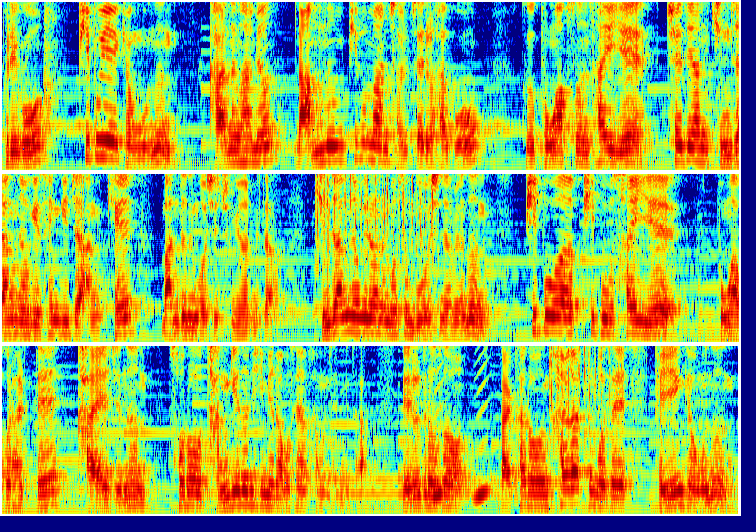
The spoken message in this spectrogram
그리고 피부의 경우는 가능하면 남는 피부만 절제를 하고 그 봉합선 사이에 최대한 긴장력이 생기지 않게 만드는 것이 중요합니다. 긴장력이라는 것은 무엇이냐면은 피부와 피부 사이에 봉합을 할 때 가해지는 서로 당기는 힘이라고 생각하면 됩니다. 예를 들어서 날카로운 칼 같은 것에 베인 경우는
